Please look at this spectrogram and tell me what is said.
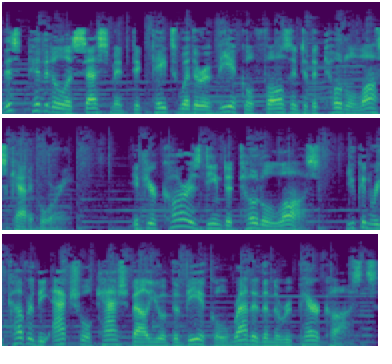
This pivotal assessment dictates whether a vehicle falls into the total loss category. If your car is deemed a total loss, you can recover the actual cash value of the vehicle rather than the repair costs.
